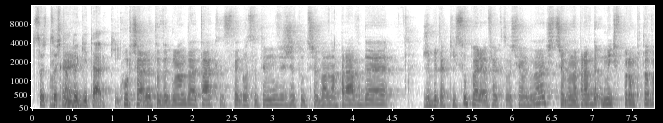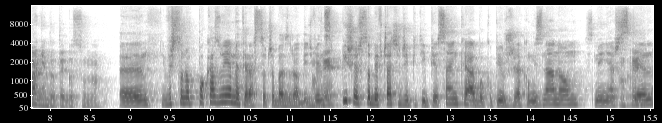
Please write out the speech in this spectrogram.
coś, coś tam Okej. do gitarki. Kurczę, ale to wygląda tak z tego, co ty mówisz, że tu trzeba naprawdę, żeby taki super efekt osiągnąć, trzeba naprawdę umieć wpromptowanie do tego Suno. E, Wiesz co, no pokazujemy teraz, co trzeba zrobić, więc Okej. piszesz sobie w czacie GPT piosenkę, albo kopiujesz jakąś znaną, zmieniasz Okej. styl.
